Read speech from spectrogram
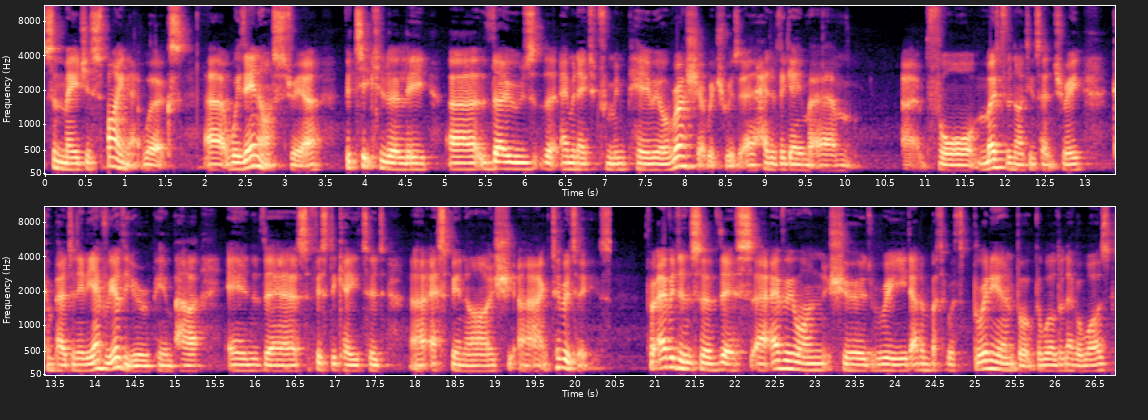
some major spy networks uh, within Austria, particularly uh, those that emanated from Imperial Russia, which was ahead of the game um, uh, for most of the 19th century compared to nearly every other European power in their sophisticated uh, espionage uh, activities. For evidence of this, uh, everyone should read Adam Butterworth's brilliant book, The World That Never Was,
